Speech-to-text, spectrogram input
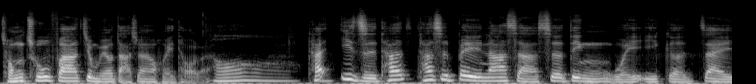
从出发就没有打算要回头了。哦，它一直它它是被 NASA 设定为一个在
